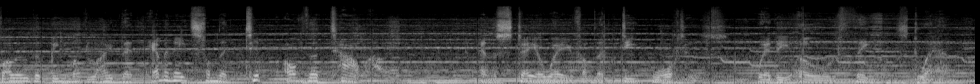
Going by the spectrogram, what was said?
follow the beam of light that emanates from the tip of the tower and stay away from the deep waters where the old things dwell.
